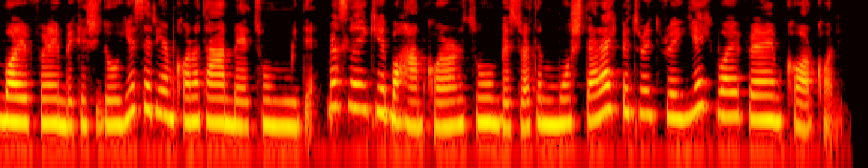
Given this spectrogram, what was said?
wireframe بکشید و یه سری امکانات هم بهتون میده. مثل اینکه با همکارانتون به صورت مشترک بتونید روی یک wireframe کار کنید.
